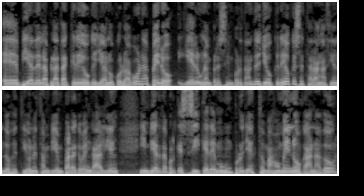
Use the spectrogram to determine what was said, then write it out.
eh, Vía de la Plata creo que ya no colabora, pero y era una empresa importante, yo creo que se estarán haciendo gestiones también para que venga alguien invierta, porque si queremos un proyecto más o menos ganador,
